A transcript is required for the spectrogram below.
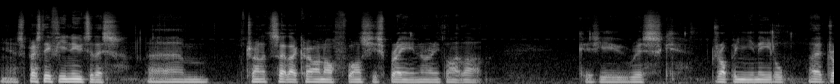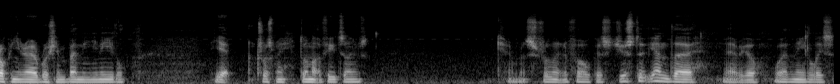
yeah, especially if you're new to this, um, try not to take that crown off whilst you're spraying or anything like that. because you risk dropping your needle, uh, dropping your airbrush and bending your needle. Yep, trust me, done that a few times. Camera's struggling to focus. Just at the end there, there we go, where the needle is.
